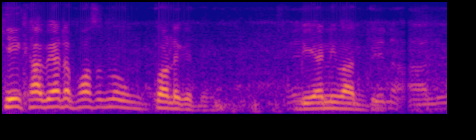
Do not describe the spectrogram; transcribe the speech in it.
কে খাবে একটা পছন্দ করে খেতে? বিরিয়ানি বাদ দিয়ে আলু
